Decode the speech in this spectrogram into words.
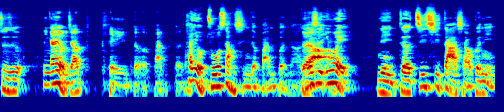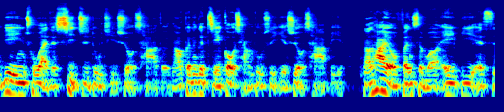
就是应该有比较便宜的版本。它有桌上型的版本啊，啊但是因为。你的机器大小跟你列印出来的细致度其实是有差的，然后跟那个结构强度是也是有差别。然后它有分什么 ABS、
